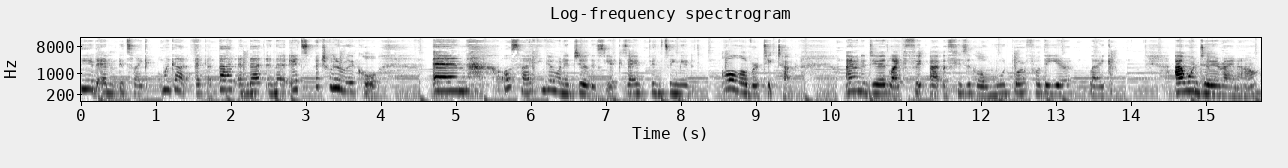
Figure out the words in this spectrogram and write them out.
and it's like, oh my god, I got that and that and that. It's actually really cool. And also I think I want to do this year because I've been seeing it all over TikTok. I want to do it like uh, a physical mood board for the year, like I won't do it right now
